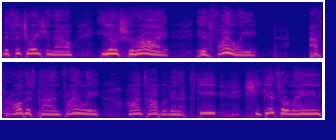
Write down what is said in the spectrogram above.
the situation now. Io Shirai is finally, after all this time, finally on top of NXT. She gets a reign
